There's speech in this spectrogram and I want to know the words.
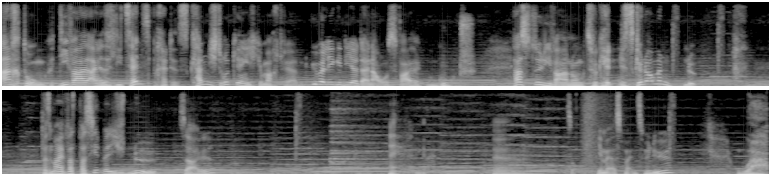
Achtung, die Wahl eines Lizenzbrettes kann nicht rückgängig gemacht werden. Überlege dir deine Auswahl gut. Hast du die Warnung zur Kenntnis genommen? Nö. Was, mach ich, was passiert, wenn ich nö sage? Nee, egal. Äh, so, gehen wir erstmal ins Menü. Wow.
